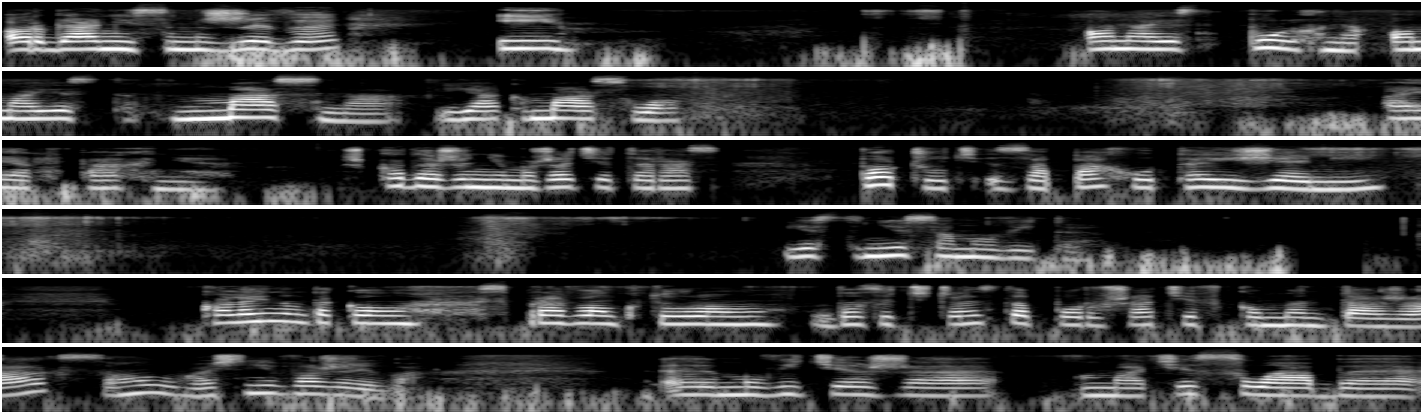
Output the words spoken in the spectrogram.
organizm żywy i ona jest pulchna, ona jest masna, jak masło. A jak pachnie. Szkoda, że nie możecie teraz poczuć zapachu tej ziemi. Jest niesamowity. Kolejną taką sprawą, którą dosyć często poruszacie w komentarzach, są właśnie warzywa. E, Mówicie, że macie słabe,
